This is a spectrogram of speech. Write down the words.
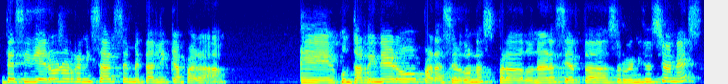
decidieron organizarse Metallica para eh, juntar dinero, para hacer donas, para donar a ciertas organizaciones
